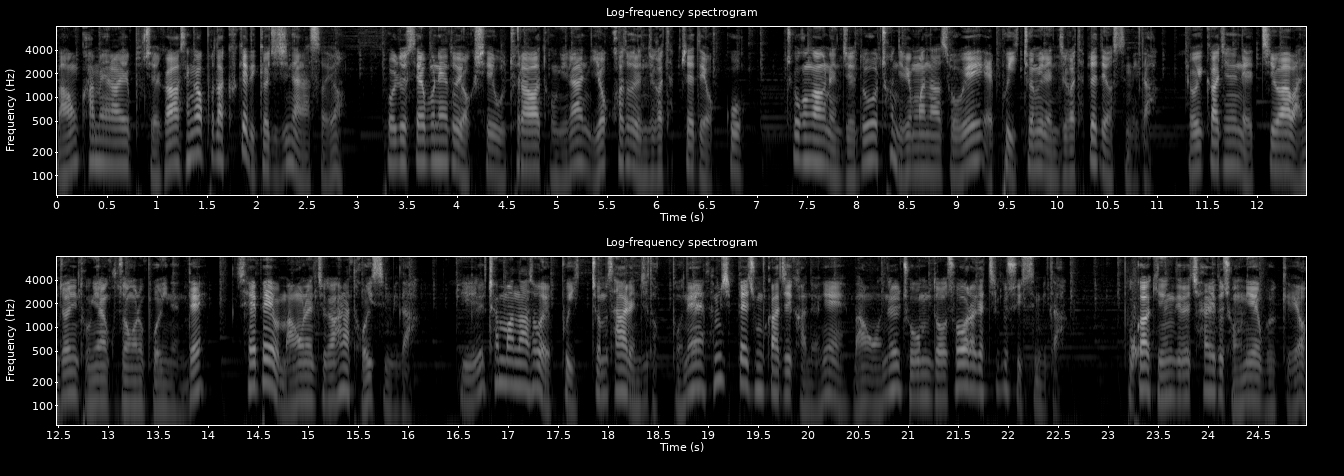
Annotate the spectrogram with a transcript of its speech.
망원 카메라의 부재가 생각보다 크게 느껴지진 않았어요. 폴드 7에도 역시 울트라와 동일한 2억 화소 렌즈가 탑재되었고 초광각 렌즈도 1200만 화소의 f2.1 렌즈가 탑재되었습니다. 여기까지는 엣지와 완전히 동일한 구성으로 보이는데 3배의 망원 렌즈가 하나 더 있습니다. 이 1000만 화소 f2.4 렌즈 덕분에 30배 줌까지 가능해 망원을 조금 더 수월하게 찍을 수 있습니다. 부가 기능들의 차이도 정리해 볼게요.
